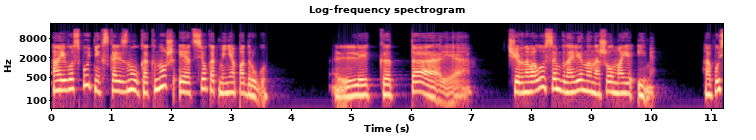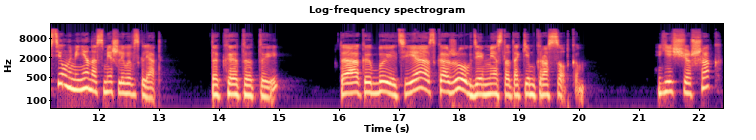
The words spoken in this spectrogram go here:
а его спутник скользнул как нож и отсек от меня подругу. «Ликотария». Черноволосый мгновенно нашел мое имя. Опустил на меня насмешливый взгляд. «Так это ты?» «Так и быть, я скажу, где место таким красоткам». Еще шаг,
